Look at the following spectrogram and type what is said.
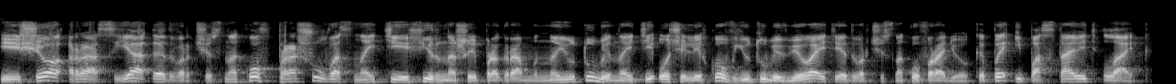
И еще раз, я, Эдвард Чесноков, прошу вас найти эфир нашей программы на Ютубе. Найти очень легко. В Ютубе вбивайте Эдвард Чесноков Радио КП и поставить лайк.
